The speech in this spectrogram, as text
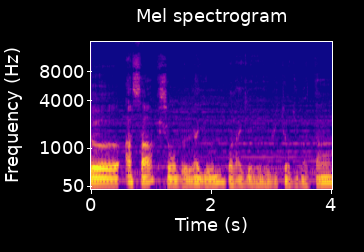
Euh, Assa, section de Layoun. Voilà, il est 8 heures du matin.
